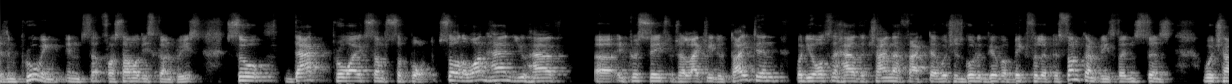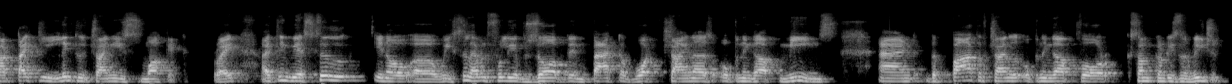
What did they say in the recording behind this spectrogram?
is improving in for some of these countries, so that provides some support. So on the one hand, you have uh, interest rates, which are likely to tighten, but you also have the China factor, which is going to give a big fillip to some countries, for instance, which are tightly linked to the Chinese market. Right. I think we are still, you know, uh, we still haven't fully absorbed the impact of what China's opening up means and the path of China opening up for some countries in the region.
